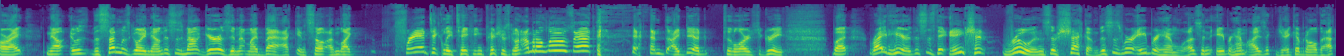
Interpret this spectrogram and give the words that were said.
All right. Now it was the sun was going down. This is Mount Gerizim at my back, and so I'm like frantically taking pictures, going, "I'm going to lose it." and I did to a large degree. But right here, this is the ancient ruins of Shechem. This is where Abraham was, and Abraham, Isaac, Jacob, and all that,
